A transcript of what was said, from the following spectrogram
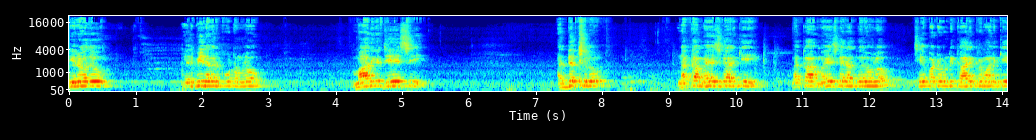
ఈరోజు ఎల్బీ నగర్ కూటంలో మాదిగ జేఏసీ అధ్యక్షులు నక్కా మహేష్ గారికి నక్కా మహేష్ గారి ఆధ్వర్యంలో చేపట్టినటువంటి కార్యక్రమానికి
